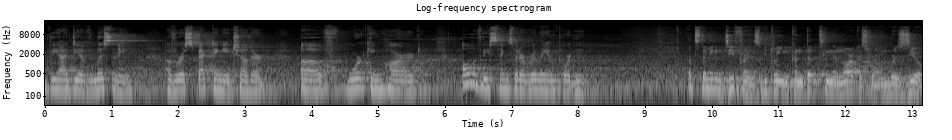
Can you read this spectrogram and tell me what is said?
the idea of listening, of respecting each other, of working hard, all of these things that are really important. What's the main difference between conducting an orchestra in Brazil,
